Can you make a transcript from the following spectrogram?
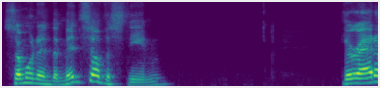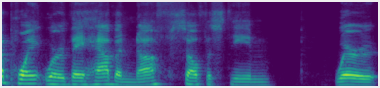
Someone in the mid self esteem, they're at a point where they have enough self esteem where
